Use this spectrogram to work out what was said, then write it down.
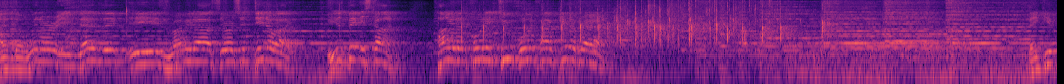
And the winner in deadlift is Ramila Sirashidinova, Uzbekistan, 142.5 kilogram. Thank you.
